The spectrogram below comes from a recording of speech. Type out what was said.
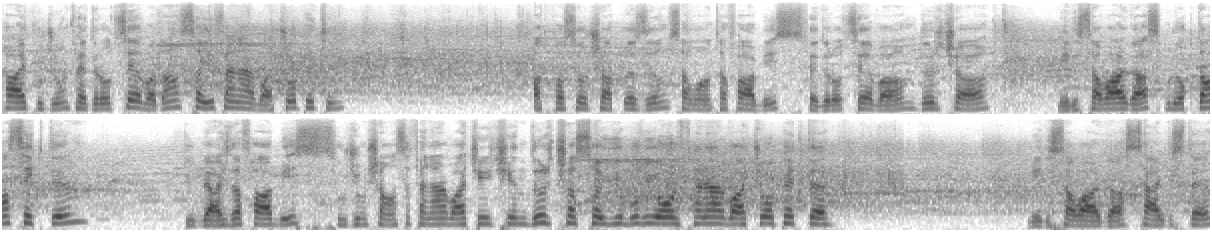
Pipe ucum Fedorovseva'dan sayı Fenerbahçe Opet'in. At pasör çaprazı. Samantha Fabis. Fedorovseva. Dırça. Melisa Vargas bloktan sektim. Dublajda Fabis. Hücum şansı Fenerbahçe için. Dırça sayı buluyor Fenerbahçe Opet'te. Melisa Vargas serviste.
